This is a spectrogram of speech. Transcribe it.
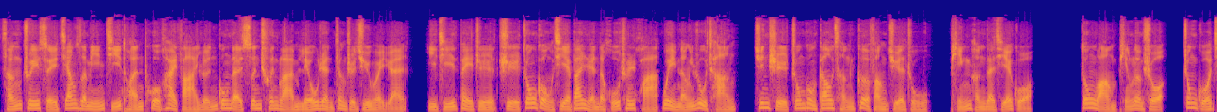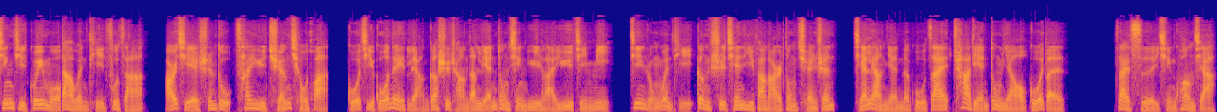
曾追随江泽民集团迫害法轮功的孙春兰留任政治局委员，以及被指是中共接班人的胡春华未能入常，均是中共高层各方角逐平衡的结果。东网评论说，中国经济规模大问题复杂，而且深度参与全球化，国际国内两个市场的联动性愈来愈紧密，金融问题更是牵一发而动全身。前两年的股灾差点动摇国本。在此情况下，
